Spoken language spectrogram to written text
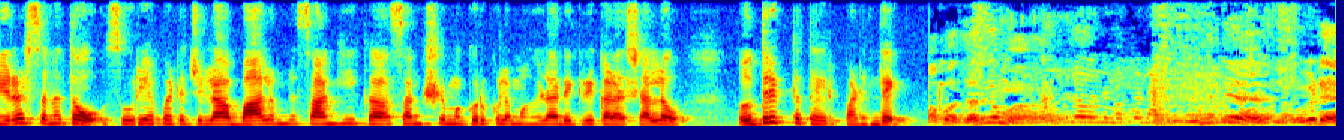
నిరసనతో సూర్యాపేట జిల్లా బాలెంల సాంఘిక సంక్షేమ గురుకుల మహిళా డిగ్రీ కళాశాలలో ఉద్రిక్తత ఏర్పడింది. పాప జరగమ్మా ఇంతే ఒకటే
